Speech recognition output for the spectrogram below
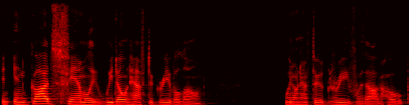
In, in God's family, we don't have to grieve alone. We don't have to grieve without hope.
